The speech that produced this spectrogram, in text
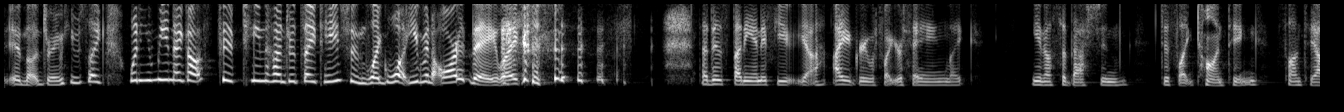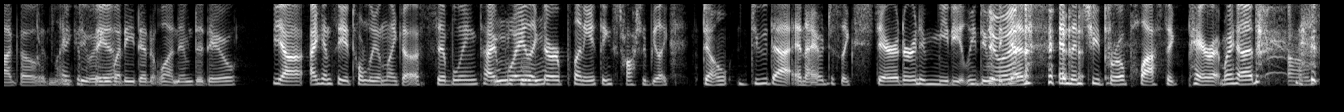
in the dream, he was like, what do you mean I got fifteen hundred citations? Like, what even are they? Like, That is funny. And if you, yeah, I agree with what you're saying. Like, you know, Sebastian just like taunting Santiago and like doing what he didn't want him to do. Yeah, I can see it totally in like a sibling type way. Like, there are plenty of things Tasha would be like, don't do that, and I would just like stare at her and immediately do, Do it it. again, and then she'd throw a plastic pear at my head. Um,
